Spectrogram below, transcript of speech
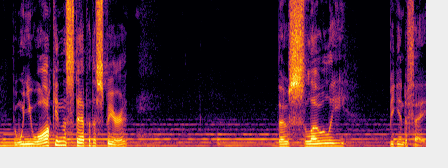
But when you walk in the step of the Spirit, those slowly begin to fade.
